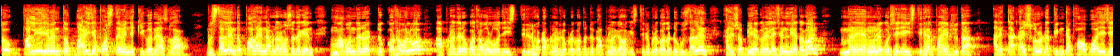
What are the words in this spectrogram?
তো পালিয়ে যাবেন, তো বাড়ি যা পস্তাবেন যে কি করে আসলাম? বুঝতে পারলেন? তো পালাইন না, আপনারা বসে দেখেন মা বোনদেরও একটু কথা বলব, আপনাদেরও কথা বলব যে স্ত্রীর হক আপনার উপরে কতটুকু, আপনার হক স্ত্রীর উপরে কতটুকু, বুঝতে পারলেন? খালি সব বিয়ে করে লেছেন লিয়া তখন মানে মনে করছে যে স্ত্রীর আর পায়ের জুতা, আরে টাকায় ষোলোটা, তিনটা ফাও পাওয়া যাচ্ছে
